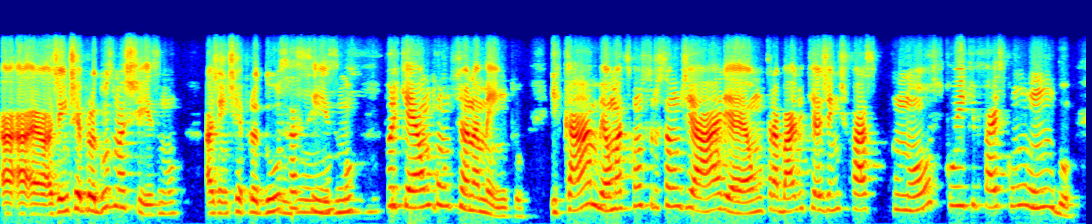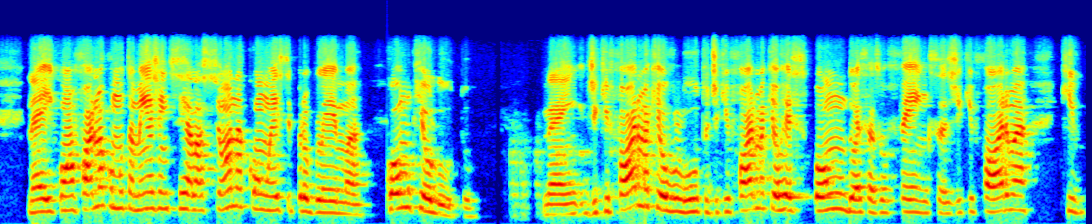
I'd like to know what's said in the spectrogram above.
a, a, gente reproduz machismo, a gente reproduz uhum. racismo, porque é um condicionamento. E cabe, é uma desconstrução diária, é um trabalho que a gente faz conosco e que faz com o mundo, né? E com a forma como também a gente se relaciona com esse problema, como que eu luto, né? De que forma que eu luto, de que forma que eu respondo essas ofensas, de que forma que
